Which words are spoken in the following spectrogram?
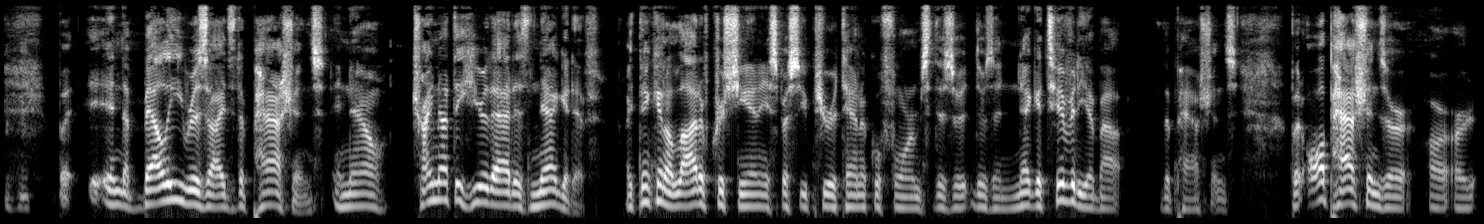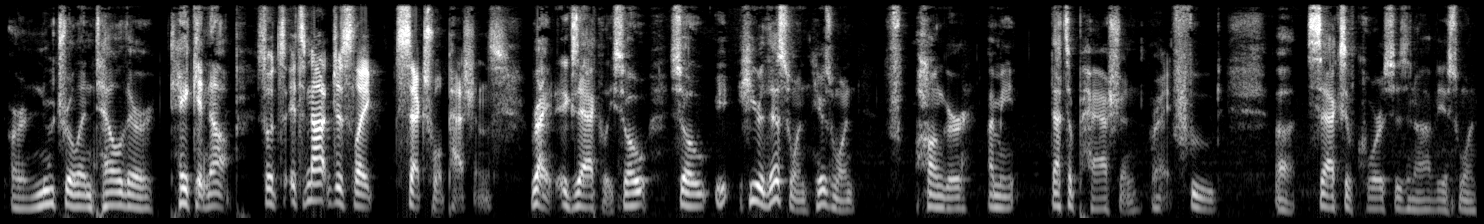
Mm-hmm. but in the belly resides the passions. And now try not to hear that as negative I think in a lot of Christianity, especially puritanical forms, there's a, there's a negativity about the passions, but all passions are, are, are, are neutral until they're taken up. So it's, it's not just like sexual passions. Right. Exactly. So, so here, this one, here's one F- hunger. I mean, that's a passion, right? Food. Uh, sex, of course, is an obvious one,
